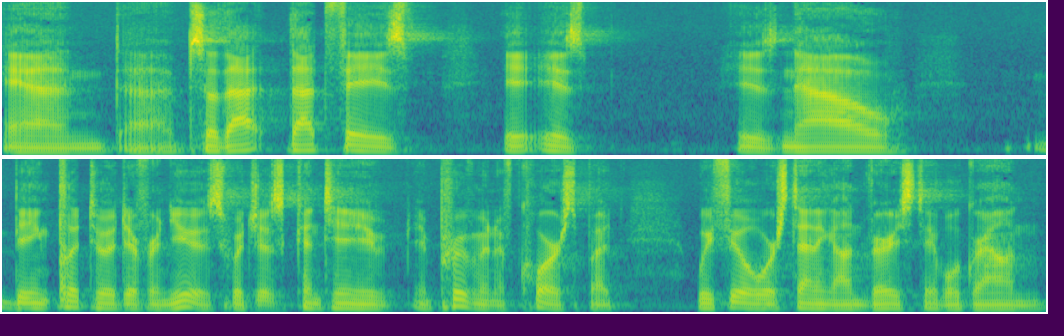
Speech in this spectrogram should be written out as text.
And uh, so that that phase is is now being put to a different use, which is continued improvement, of course, but we feel we're standing on very stable ground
